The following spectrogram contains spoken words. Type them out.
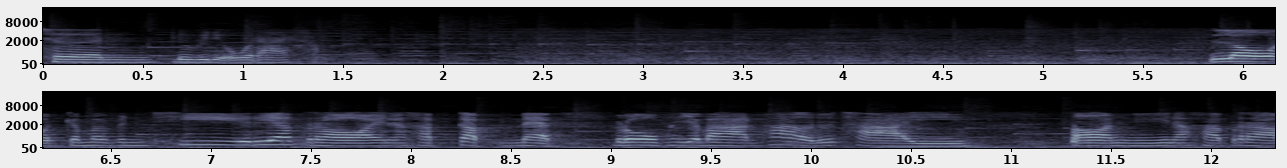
เชิญดูวิดีโอได้ครับโหลดกันมาเป็นที่เรียบร้อยนะครับ กับแมปโรงพยาบาลภาคฤทัยตอนนี้นะครับ เรา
